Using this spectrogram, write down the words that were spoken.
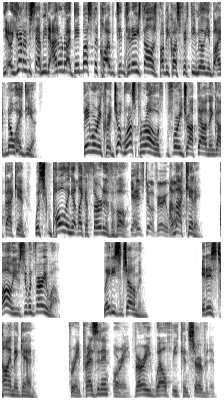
You, know, you got to understand. I mean, I don't know. They must have cost, today's dollars, probably cost 50 million, but I have no idea. They were incredible. Ross Perot, if, before he dropped out and then got back in, was polling at like a third of the vote. Yeah, he's doing very well. I'm not kidding. Oh, he was doing very well. Ladies and gentlemen, it is time again for a president or a very wealthy conservative.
